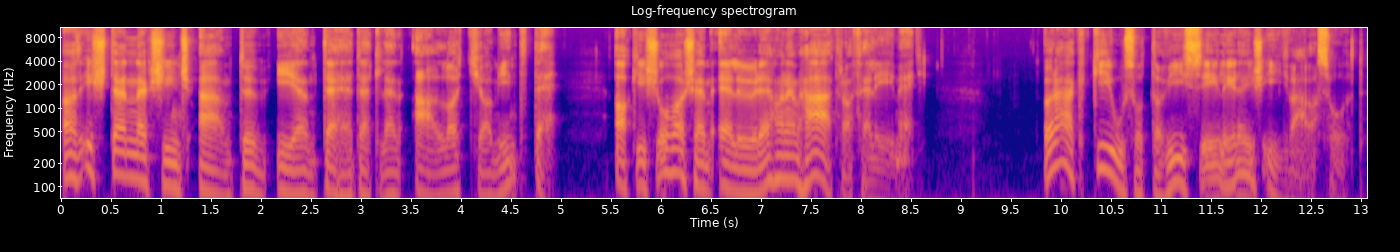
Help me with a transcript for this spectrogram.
az Istennek sincs ám több ilyen tehetetlen állatja, mint te, aki sohasem előre, hanem hátrafelé megy. A rák kiúszott a víz szélére, és így válaszolt.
